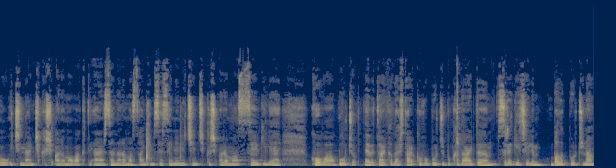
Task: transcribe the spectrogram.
o içinden çıkış arama vakti. Eğer sen aramazsan kimse senin için çıkış aramaz sevgili Kova burcu. Evet arkadaşlar Kova burcu bu kadardı. Sıra geçelim Balık burcuna.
